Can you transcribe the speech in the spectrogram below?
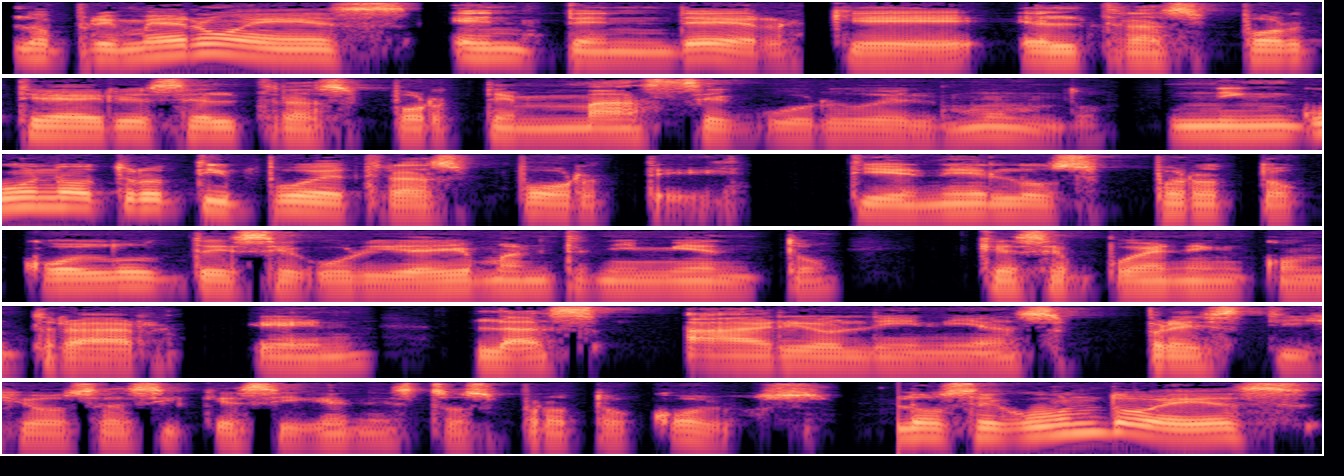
Lo primero es entender que el transporte aéreo es el transporte más seguro del mundo. Ningún otro tipo de transporte tiene los protocolos de seguridad y mantenimiento que se pueden encontrar en las aerolíneas prestigiosas y que siguen estos protocolos. Lo segundo es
